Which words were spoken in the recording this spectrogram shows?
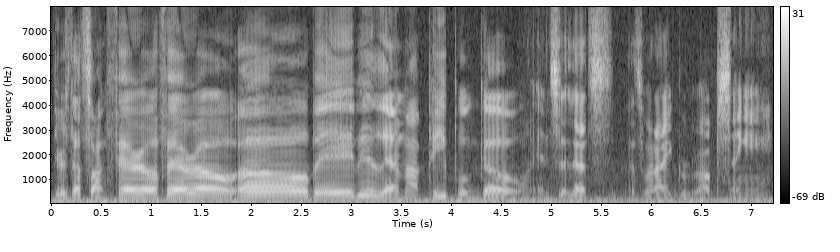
there's that song, Pharaoh, Pharaoh, oh baby, let my people go. And so that's that's what I grew up singing.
